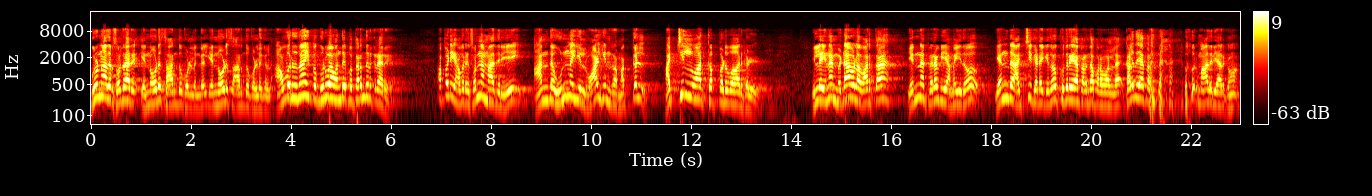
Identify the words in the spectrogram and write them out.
குருநாதர் சொல்றாரு என்னோடு சார்ந்து கொள்ளுங்கள் என்னோடு சார்ந்து கொள்ளுங்கள். அவரு தான் இப்ப குருவா வந்து இப்ப பிறந்திருக்கிறாரு. அப்படி அவர் சொன்ன மாதிரி அந்த உண்மையில் வாழ்கின்ற மக்கள் அச்சில் வார்க்கப்படுவார்கள். இல்லைன்னா மிடாவில் வார்த்தா என்ன பிறவி அமையுதோ எந்த அச்சு கிடைக்குதோ குதிரையா பிறந்தா பரவாயில்ல கழுதையா பிறந்தா ஒரு மாதிரியா இருக்கும்.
